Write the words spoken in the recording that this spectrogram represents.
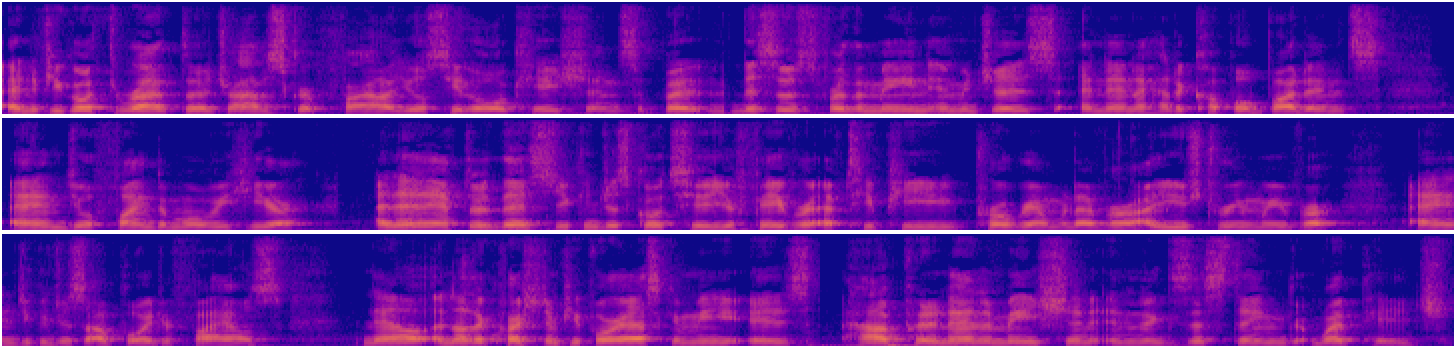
And if you go throughout the JavaScript file, you'll see the locations. But this is for the main images, and then I had a couple buttons, and you'll find them over here. And then after this, you can just go to your favorite FTP program, whatever. I use Dreamweaver, and you can just upload your files. Now, another question people are asking me is how to put an animation in an existing web page.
